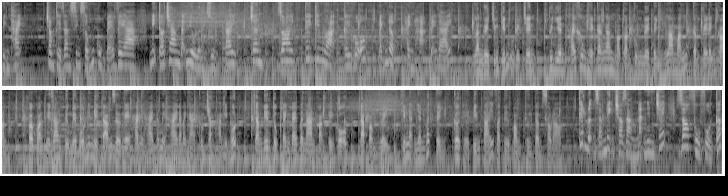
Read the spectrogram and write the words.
Bình Thạnh. Trong thời gian sinh sống cùng bé VA, bị cáo Trang đã nhiều lần dùng tay, chân, roi, cây kim loại, cây gỗ đánh đập hành hạ bé gái. Là người chứng kiến vụ việc trên, tuy nhiên Thái không hề can ngăn mà còn cùng người tình la mắng cầm cây đánh con. Vào khoảng thời gian từ 14 đến 18 giờ ngày 22 tháng 12 năm 2021, Trang liên tục đánh bé Vân An bằng cây gỗ, đạp vào người, khiến nạn nhân bất tỉnh, cơ thể tím tái và tử vong thương tâm sau đó. Kết luận giám định cho rằng nạn nhân chết do phù phổi cấp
